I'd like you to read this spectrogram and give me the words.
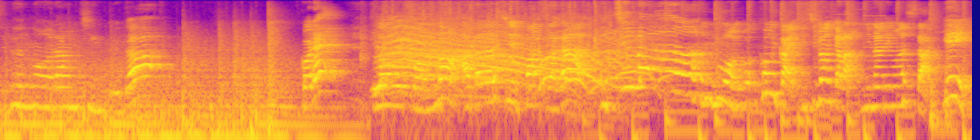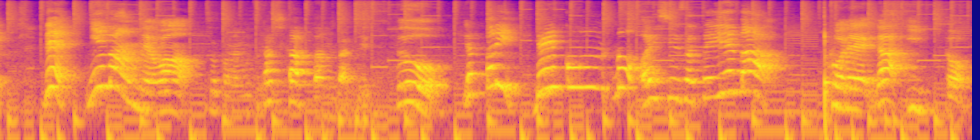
自分のランキングがこれ。ローソンの新しいパスタが一番。もう今回一番からになりました。イエイ。で2番目はちょっとね難しかったんだけどやっぱりベーコンの美味しさといえばこれがいいと。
